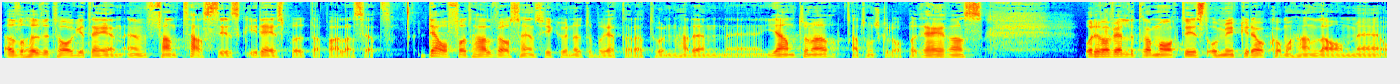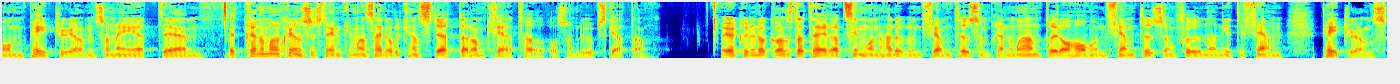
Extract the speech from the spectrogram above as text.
överhuvudtaget är en, en fantastisk idéspruta på alla sätt. Då för ett halvår sedan så gick hon ut och berättade att hon hade en eh, hjärntumör, att hon skulle opereras. Och det var väldigt dramatiskt och mycket då kommer handla om, eh, om Patreon som är ett, eh, ett prenumerationssystem kan man säga där du kan stötta de kreatörer som du uppskattar. Och jag kunde då konstatera att Simon hade runt 5000 prenumeranter. Idag har hon 5795 Patreons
